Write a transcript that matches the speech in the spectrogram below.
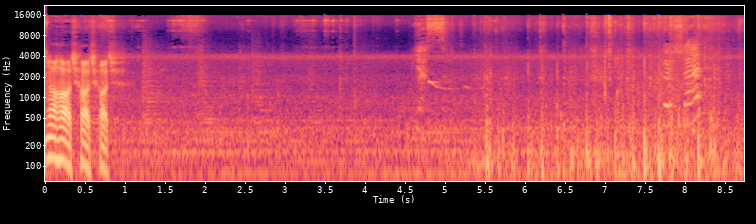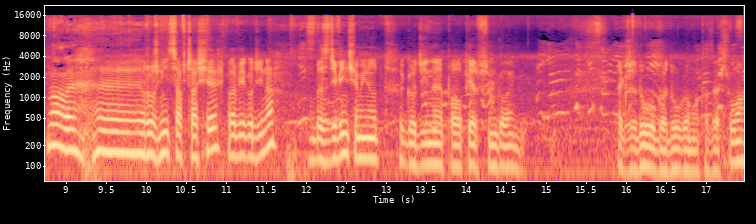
No chodź, chodź, chodź. No ale e, różnica w czasie, prawie godzina. Bez 9 minut godzinę po pierwszym gołębiu. Także długo, długo mu to zeszło.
